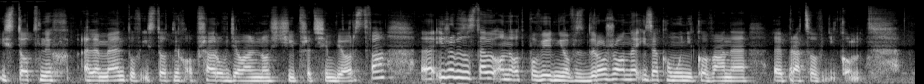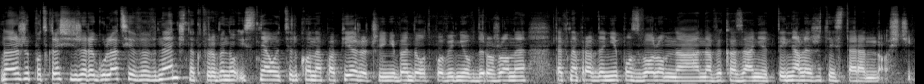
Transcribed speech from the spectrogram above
istotnych elementów, istotnych obszarów działalności przedsiębiorstwa e, i żeby zostały one odpowiednio wdrożone i zakomunikowane e, pracownikom. Należy podkreślić, że regulacje wewnętrzne, które będą istniały tylko na papierze, czyli nie będą odpowiednio wdrożone, tak naprawdę nie pozwolą na, na wykazanie tej należytej staranności.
